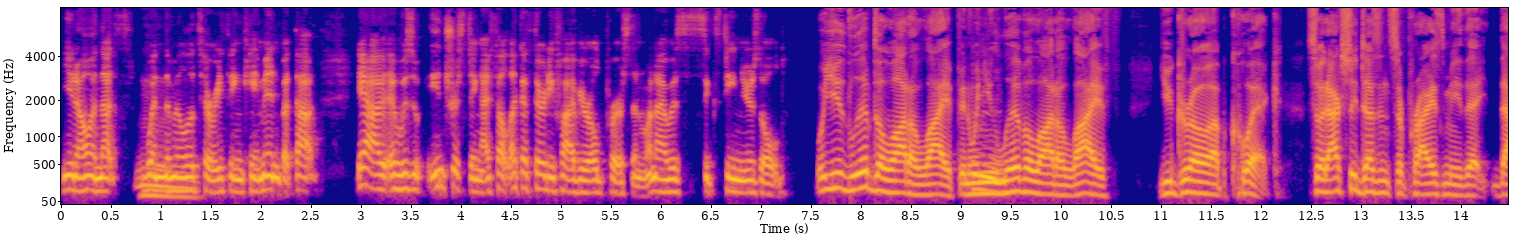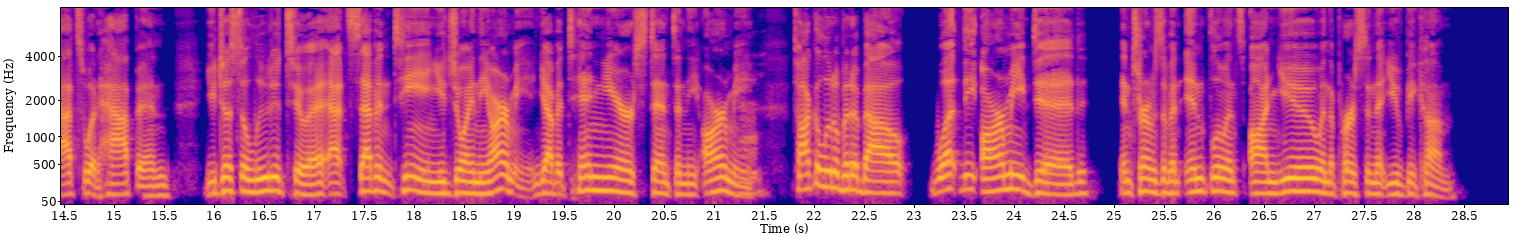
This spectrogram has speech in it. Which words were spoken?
you know, and that's mm. when the mm. military thing came in, but that yeah, it was interesting. I felt like a 35 year old person when I was 16 years old. Well, you'd lived a lot of life. And when mm. you live a lot of life, you grow up quick. So it actually doesn't surprise me that that's what happened. You just alluded to it. At 17, you joined the army and you have a 10 year stint in the army. Yeah. Talk a little bit about what the army did in terms of an influence on you and the person that you've become.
